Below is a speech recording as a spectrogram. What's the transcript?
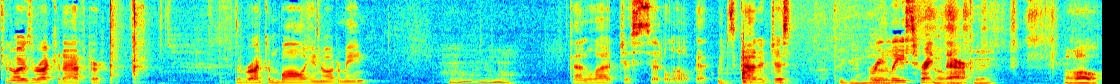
Can always wreck it after. The wrecking ball, you know what I mean? Oh, I don't know. Gotta let it just sit a little bit. It's gotta just I think another- Release right oh, there. Okay. Oh,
